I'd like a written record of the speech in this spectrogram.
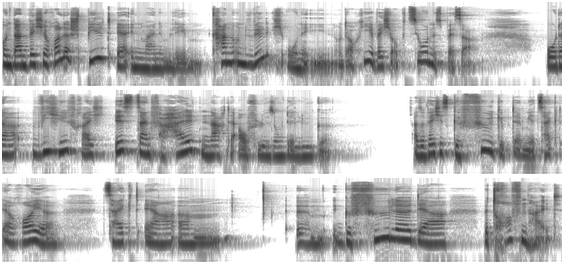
Und dann, welche Rolle spielt er in meinem Leben? Kann und will ich ohne ihn? Und auch hier, welche Option ist besser? Oder wie hilfreich ist sein Verhalten nach der Auflösung der Lüge? Also welches Gefühl gibt er mir? Zeigt er Reue? Zeigt er ähm, ähm, Gefühle der Betroffenheit?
